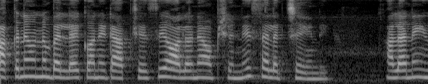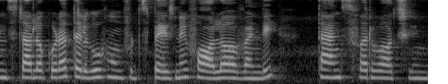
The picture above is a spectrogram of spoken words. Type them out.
పక్కనే ఉన్న బెల్ ఐకాన్ని ట్యాప్ చేసి ఆల్ అనే ఆప్షన్ని సెలెక్ట్ చేయండి. అలానే ఇన్స్టాలో కూడా తెలుగు హోమ్ ఫుడ్స్ పేజ్ని ఫాలో అవ్వండి. Thanks for watching.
